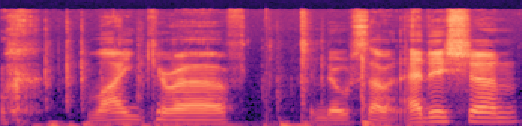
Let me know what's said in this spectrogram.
Minecraft Windows 7 Edition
